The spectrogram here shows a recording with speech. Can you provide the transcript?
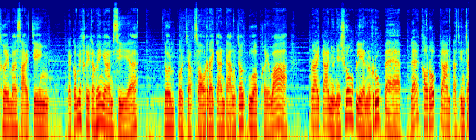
เคยมาสายจริง แต่ก็ไม่เคยทำให้งานเสีย โดนปลดจาก 2 รายการดังเจ้าตัวเผยว่า รายการอยู่ในช่วงเปลี่ยนรูปแบบ และเคารพการตัดสินใจ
